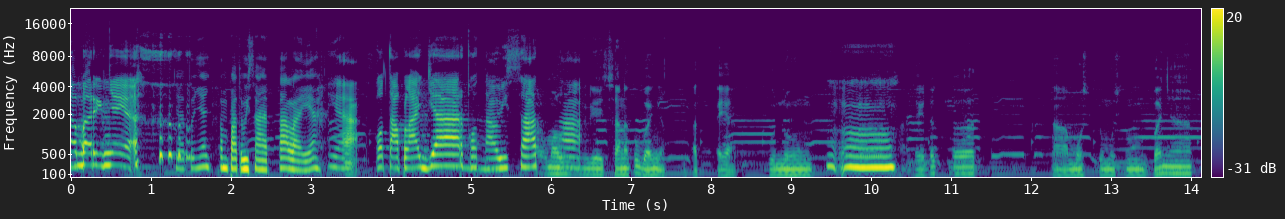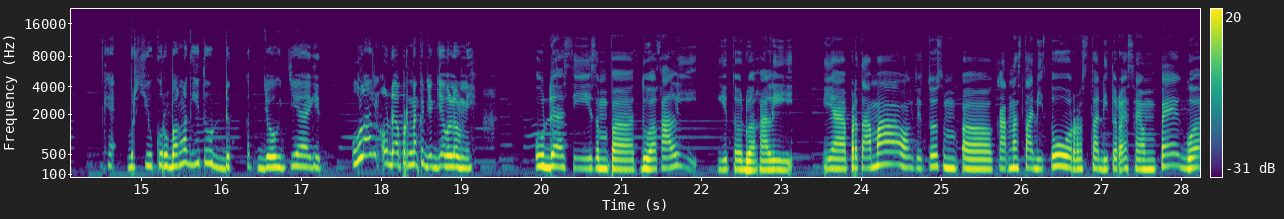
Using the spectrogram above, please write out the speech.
ngabarinnya ya? Jatuhnya tempat wisata lah ya. Ya, kota pelajar, kota Kalau mau wisata. di sana tuh banyak tempat kayak gunung, Mm-mm. pantai deket, nah, museum-museum banyak. Kayak bersyukur banget gitu deket Jogja gitu. Ulan udah pernah ke Jogja belum nih? Udah sih sempet dua kali gitu, dua kali. Ya pertama waktu itu eh, karena study tour, study tour SMP, gue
